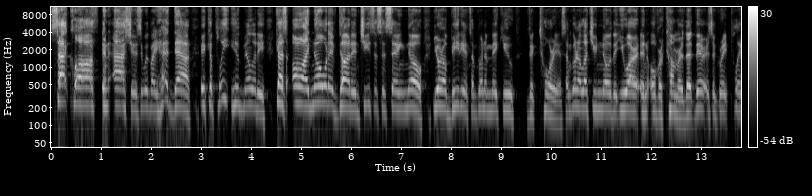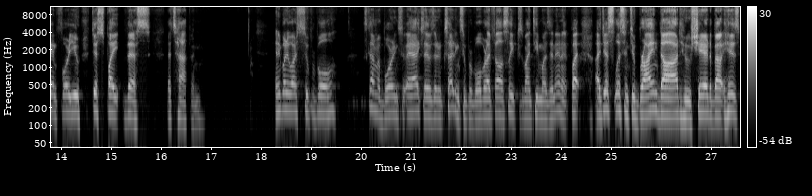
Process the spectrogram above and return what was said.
sackcloth and ashes and with my head down in complete humility because oh I know what I've done. And Jesus is saying, no, your obedience. I'm going to make make you victorious. I'm going to let you know that you are an overcomer, that there is a great plan for you despite this that's happened. Anybody watch Super Bowl? It's kind of a boring. Actually, it was an exciting Super Bowl, but I fell asleep because my team wasn't in it. But I just listened to Brian Dodd, who shared about his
